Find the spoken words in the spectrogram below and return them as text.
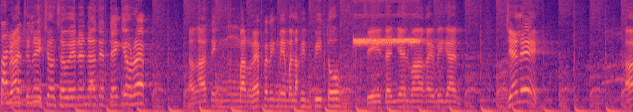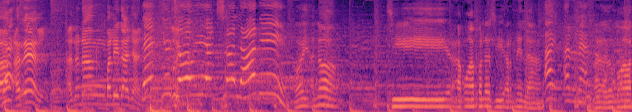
Para Congratulations sa winner natin. Thank you, Rep. Ang ating ma- referring may malaking pito, si Daniel, mga kaibigan. Jelly! Ah, Arel, ano nang balita dyan? Thank you, Joey and Shalani! Hoy, ano? Si... Ako nga pala si Arnel, ah. Ay, Arnel. Ano, mga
